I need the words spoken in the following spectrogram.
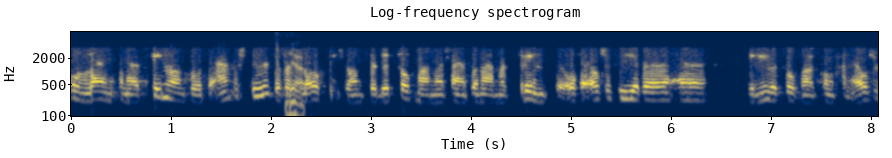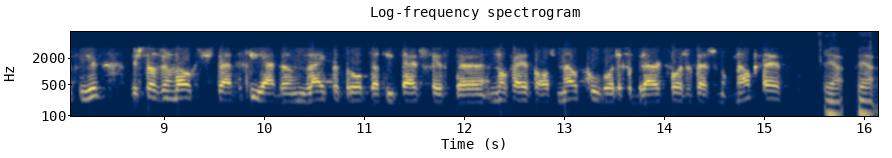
online vanuit Finland wordt aangestuurd. Dat is ja. logisch, want uh, de topmannen zijn voornamelijk Print of Elsevier. de nieuwe topman komt van Elsevier. Dus dat is een logische strategie. Ja, dan lijkt het erop dat die tijdschriften nog even als melkkoe worden gebruikt... voor zover ze nog melk geven. Ja, ja.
